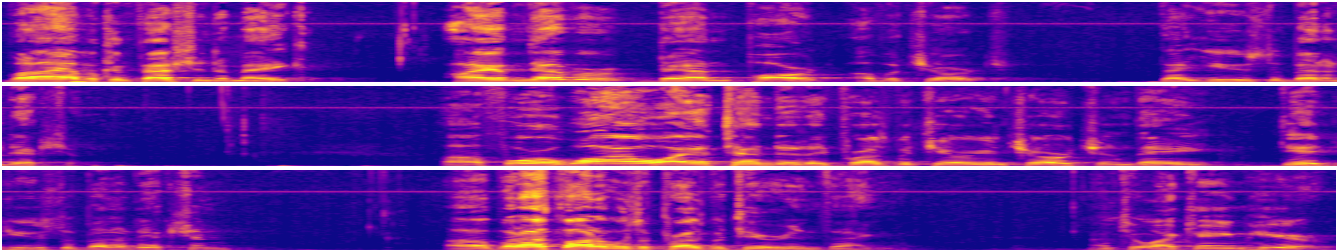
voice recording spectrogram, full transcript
But I have a confession to make. I have never been part of a church that used a benediction. Uh, for a while, I attended a Presbyterian church, and they did use the benediction, uh, but I thought it was a Presbyterian thing until I came here.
